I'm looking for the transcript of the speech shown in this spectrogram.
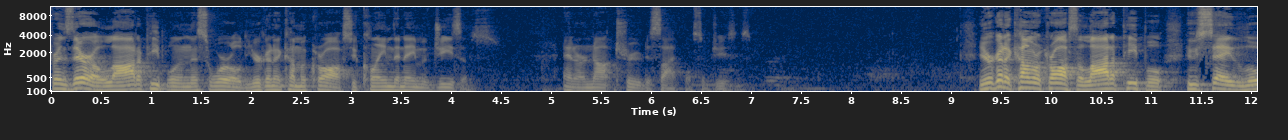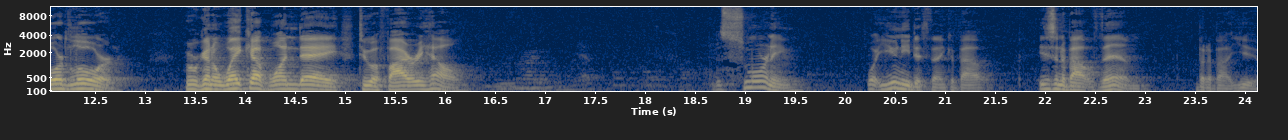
Friends, there are a lot of people in this world you're going to come across who claim the name of Jesus and are not true disciples of Jesus. You're going to come across a lot of people who say, Lord, Lord, who are going to wake up one day to a fiery hell. This morning, what you need to think about isn't about them, but about you.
